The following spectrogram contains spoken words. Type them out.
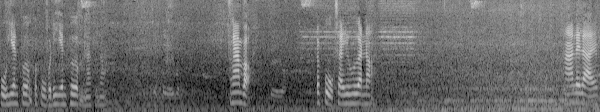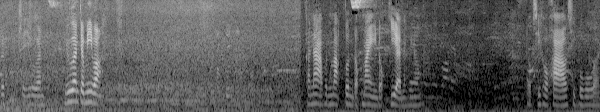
ผู้เฮียนเพิ่มกับผู้บไดีเฮียนเพิ่มนะพี่น้องงามบ่ไปปลูกใส่เฮือนเนาะาหลายๆไปปลูกใส่เฮือนเฮือนจะมีบ่คณะเพิ่นมักต้นดอกไม้ดอกเกี้ยนะพี่น้อง ดอกสีขาวๆสีบวร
